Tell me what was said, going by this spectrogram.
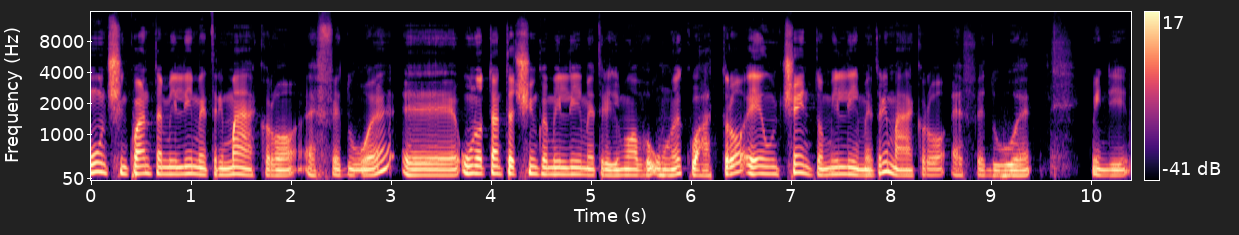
un 50 mm macro f2, eh, un 85 mm di nuovo 1.4 e un 100 mm macro f2. Quindi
